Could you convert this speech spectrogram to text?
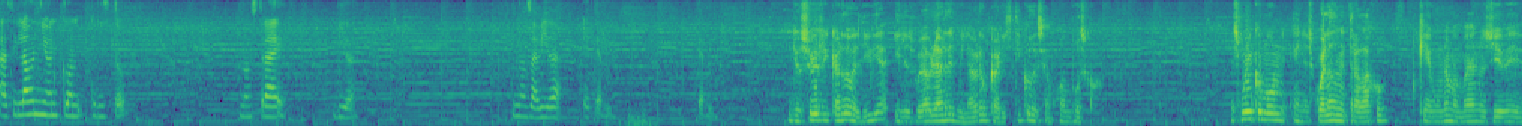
Así la unión con Cristo nos trae vida y nos da vida eterna. eterna. Yo soy Ricardo Valdivia y les voy a hablar del milagro eucarístico de San Juan Bosco. Es muy común en la escuela donde trabajo que una mamá nos lleve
